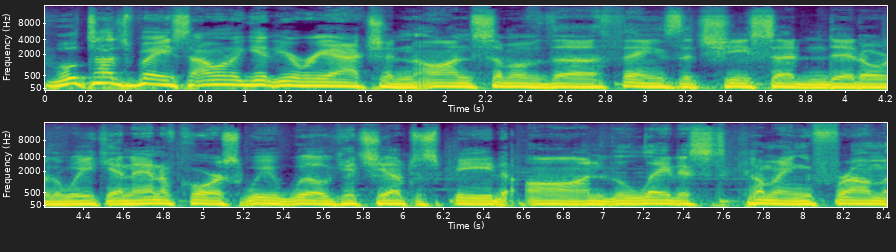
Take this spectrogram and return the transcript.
we'll touch base. I want to get your reaction on some of the things that she said and did over the weekend. And of course, we will get you up to speed on the latest coming from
